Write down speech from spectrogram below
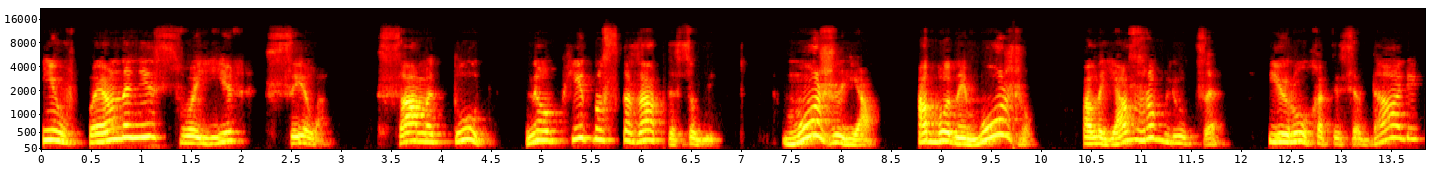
і впевненість своїх силах. Саме тут необхідно сказати собі, можу я або не можу, але я зроблю це і рухатися далі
